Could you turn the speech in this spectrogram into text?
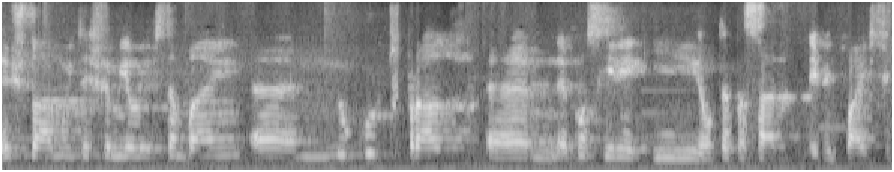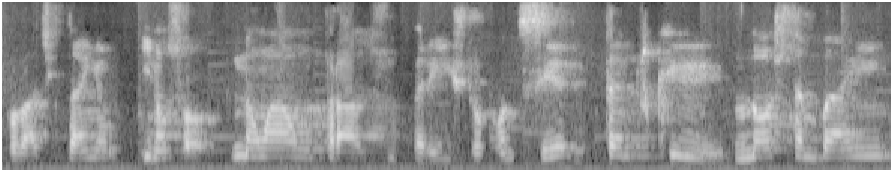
ajudar muitas famílias também eh, no curto prazo a conseguirem aqui ultrapassar eventuais dificuldades que tenham e não só. Não há um prazo para isto acontecer, tanto que nós também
